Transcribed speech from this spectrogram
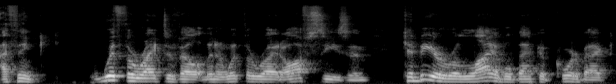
I think, with the right development and with the right offseason, can be a reliable backup quarterback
